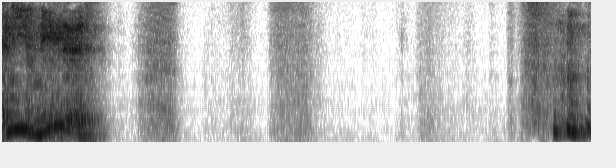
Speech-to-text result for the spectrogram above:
Kenny, you need it!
